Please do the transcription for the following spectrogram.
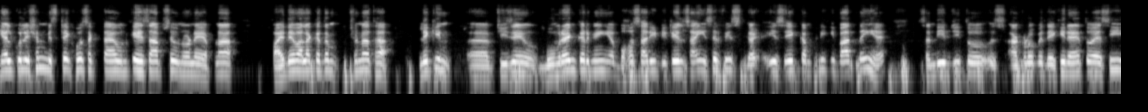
कैलकुलेशन मिस्टेक हो सकता है, उनके हिसाब से उन्होंने अपना फ़ायदे वाला कदम चुना था लेकिन चीज़ें बूमरैंग कर गई या बहुत सारी डिटेल्स आई सिर्फ़ इस इस एक कंपनी की बात नहीं है। संदीप जी तो इस आंकड़ों पे देख ही रहे हैं तो ऐसी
